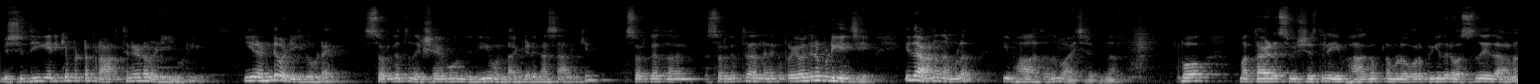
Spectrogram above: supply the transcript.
വിശുദ്ധീകരിക്കപ്പെട്ട പ്രാർത്ഥനയുടെ വഴിയിലൂടെയും ഈ രണ്ട് വഴിയിലൂടെ സ്വർഗത്ത് നിക്ഷേപവും നിധിയും ഉണ്ടാക്കിയെടുക്കാൻ സാധിക്കും. സ്വർഗത്ത് സ്വർഗത്തിൽ അത് നിനക്ക് പ്രയോജനപ്പെടുകയും ചെയ്യും. ഇതാണ് നമ്മൾ ഈ ഭാഗത്ത് നിന്ന് വായിച്ചെടുക്കുന്നത്. അപ്പോൾ മത്തായുടെ സുവിശേഷത്തിലെ ഈ ഭാഗം നമ്മൾ ഓർപ്പിക്കുന്ന ഒരു വസ്തുത ഇതാണ്.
